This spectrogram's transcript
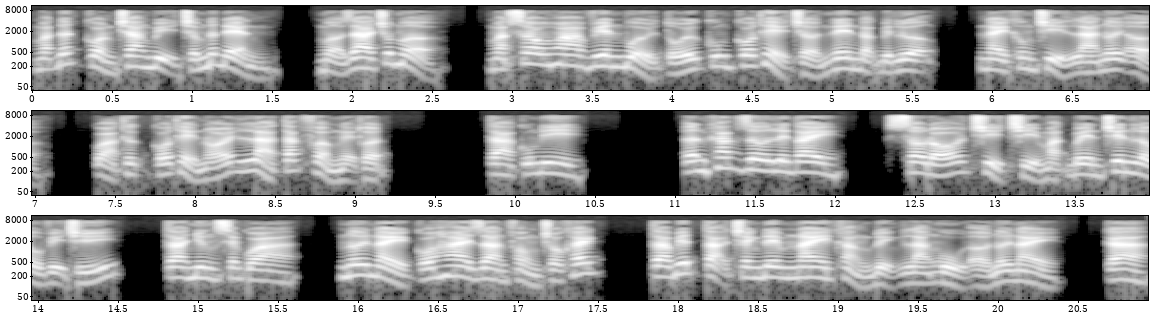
Mặt đất còn trang bị chấm đất đèn, mở ra chốt mở, mặt sau hoa viên buổi tối cũng có thể trở nên đặc biệt lượng, này không chỉ là nơi ở, quả thực có thể nói là tác phẩm nghệ thuật. Ta cũng đi. Ân khắc giơ lên tay, sau đó chỉ chỉ mặt bên trên lầu vị trí, ta nhưng xem qua, nơi này có hai gian phòng cho khách, ta biết tạ tranh đêm nay khẳng định là ngủ ở nơi này, ca,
